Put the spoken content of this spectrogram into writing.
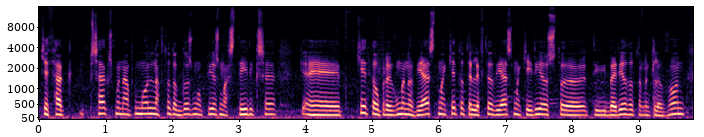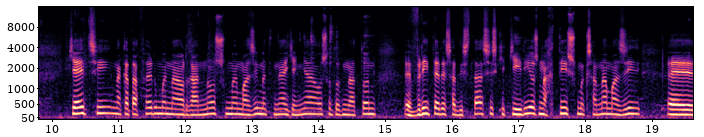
και θα ψάξουμε να βρούμε όλον αυτόν τον κόσμο ο οποίος μας στήριξε ε, και το προηγούμενο διάστημα και το τελευταίο διάστημα, κυρίως την περίοδο των εκλογών και έτσι να καταφέρουμε να οργανώσουμε μαζί με τη νέα γενιά όσο το δυνατόν ευρύτερες αντιστάσεις και κυρίως να χτίσουμε ξανά μαζί ε,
